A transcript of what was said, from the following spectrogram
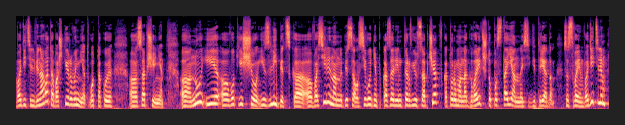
Водитель виноват, а Башкирова нет. Вот такое сообщение. Ну и вот еще из Липецка Василий нам написал. Сегодня показали интервью Собчак, в котором она говорит, что постоянно сидит рядом со своим водителем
